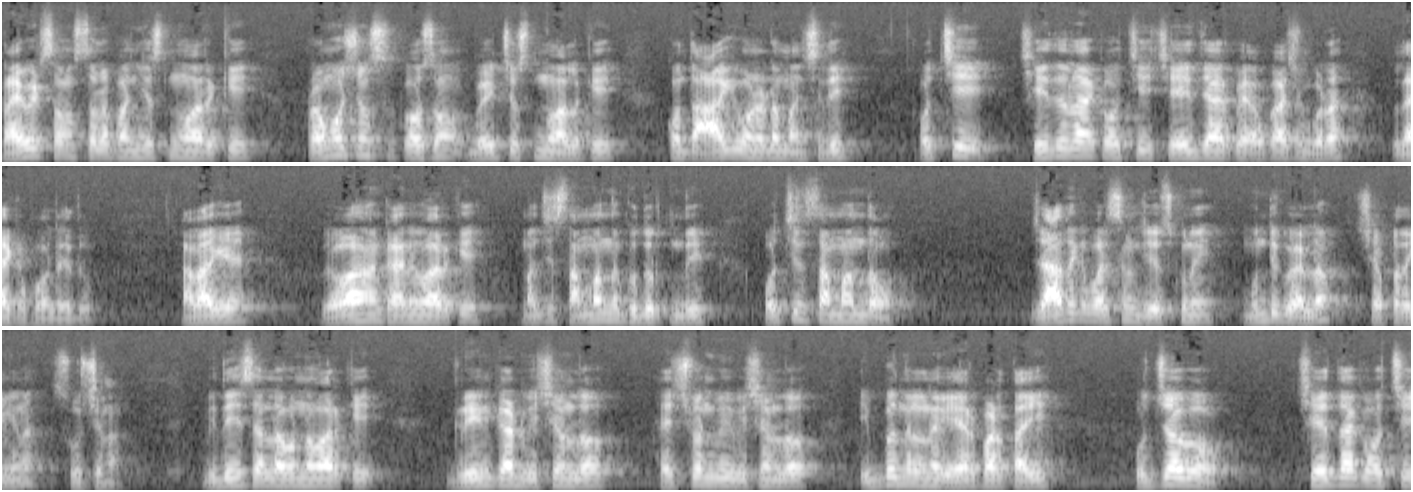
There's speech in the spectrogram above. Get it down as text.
ప్రైవేట్ సంస్థల్లో పనిచేస్తున్న వారికి ప్రమోషన్స్ కోసం వెయిట్ చేస్తున్న వాళ్ళకి కొంత ఆగి ఉండడం మంచిది. వచ్చి చేతి దాకా వచ్చి చేతి జారిపోయే అవకాశం కూడా లేకపోలేదు. అలాగే వివాహం కాని వారికి మంచి సంబంధం కుదురుతుంది. వచ్చిన సంబంధం జాతక పరిశీలన చేసుకుని ముందుకు వెళ్ళడం చెప్పదగిన సూచన. విదేశాల్లో ఉన్నవారికి గ్రీన్ కార్డ్ విషయంలో హెచ్ వన్ బి విషయంలో ఇబ్బందులు అనేవి ఏర్పడతాయి. ఉద్యోగం చేద్దాకా వచ్చి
